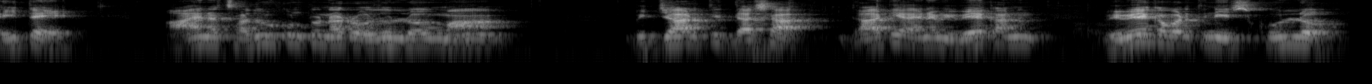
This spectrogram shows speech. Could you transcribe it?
అయితే ఆయన చదువుకుంటున్న రోజుల్లో మా విద్యార్థి దశ దాటి ఆయన వివేకానంద వివేకవర్తిని స్కూల్లో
